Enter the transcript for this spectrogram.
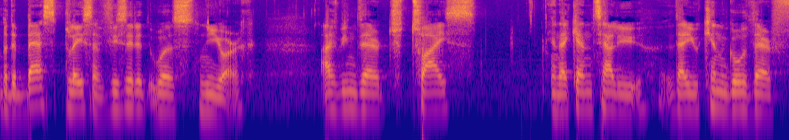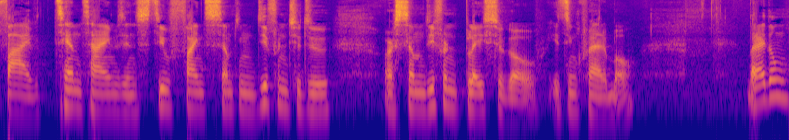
But the best place I visited was New York. I've been there twice, and I can tell you that you can go there five, ten times and still find something different to do or some different place to go. It's incredible. But I don't,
